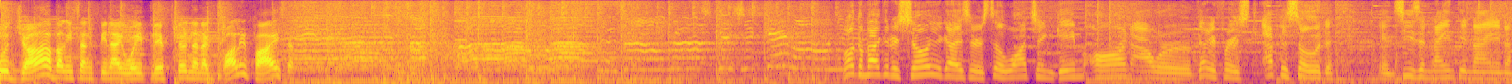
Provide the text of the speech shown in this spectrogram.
Good job ang isang Pinay weightlifter na nag-qualify sa Welcome back to the show. You guys are still watching Game On, our very first episode in season 99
